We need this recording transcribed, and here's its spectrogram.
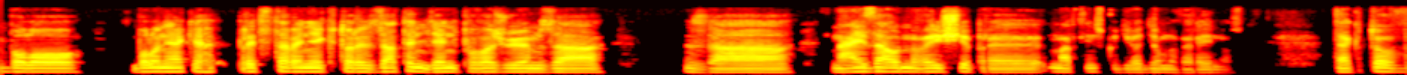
bolo, bolo nejaké predstavenie, ktoré za ten deň považujem za, za najzaujímavejšie pre Martinskú divadelnú verejnosť. Takto v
